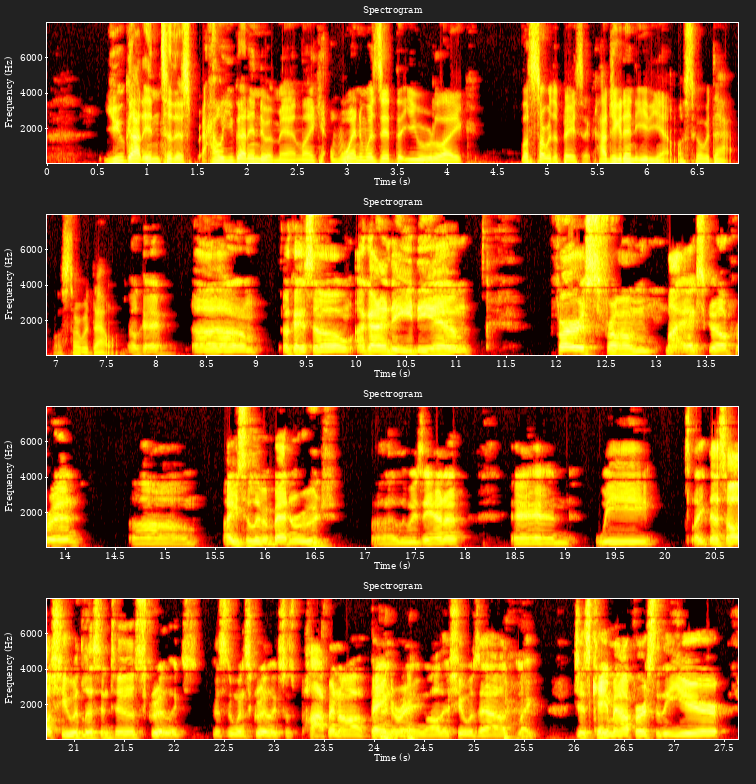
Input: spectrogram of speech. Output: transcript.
you got into this. How you got into it, man. Like, when was it that you were like? Let's start with the basic. How'd you get into EDM? Let's go with that. Let's start with that one. Okay. Um, okay, so I got into EDM first from my ex girlfriend. Um, I used to live in Baton Rouge, uh, Louisiana, and we like that's all she would listen to. Skrillex. This is when Skrillex was popping off, Bangarang, all that shit was out. Like just came out first of the year.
